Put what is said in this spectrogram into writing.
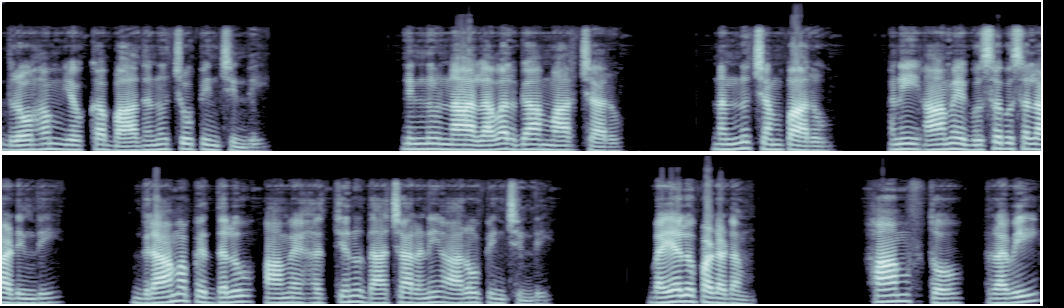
ద్రోహం యొక్క బాధను చూపించింది. నిన్ను నా లవర్గా మార్చారు. నన్ను చంపారు. అని ఆమె గుసగుసలాడింది. గ్రామ పెద్దలు ఆమె హత్యను దాచారని ఆరోపించింది. బయలుపడడం. హామ్తో రవి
